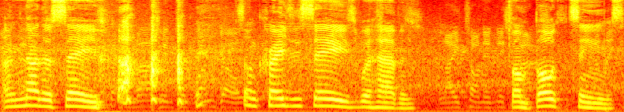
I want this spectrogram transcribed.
Another save. Some crazy saves we're having from both teams.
